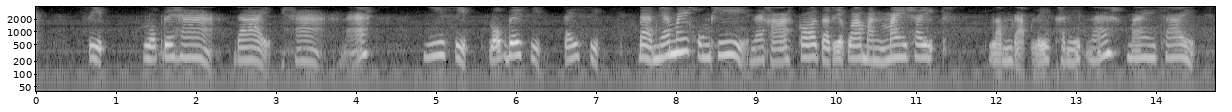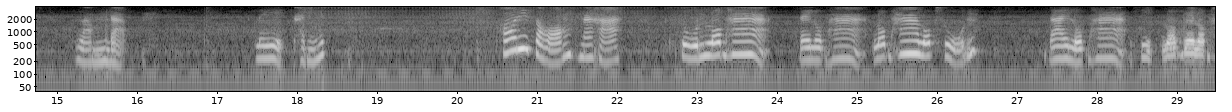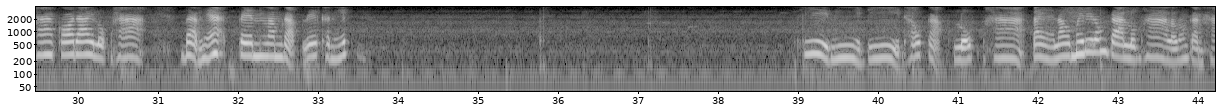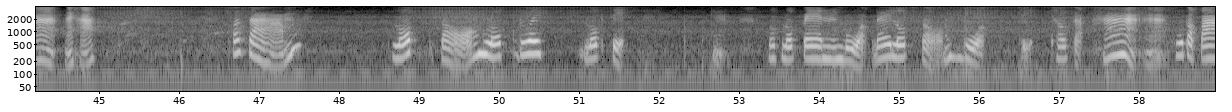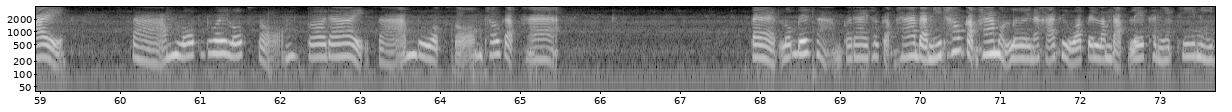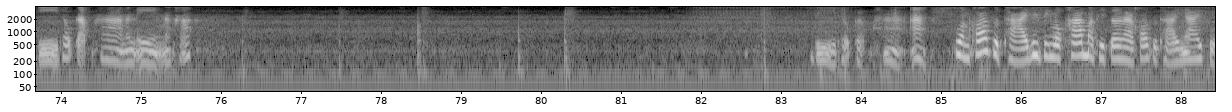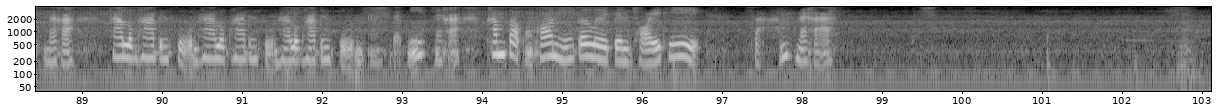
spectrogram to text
10 ลบด้วย 5 ได้ 5 นะ 20 ลบด้วย 10 ได้ 10 แบบนี้ไม่คงที่นะคะ ก็จะเรียกว่ามันไม่ใช่ลำดับเลขคณิตนะ ไม่ใช่ลำดับ เลขคณิต ข้อที่2นะคะ0ลบ5ได้ลบ5ลบ5ลบ0ได้ลบ5 10ลบด้วยลบ5ก็ได้ลบ5แบบนี้เป็นลำดับเลขคณิต ที่มี d เท่ากับลบ5แต่เราไม่ได้ต้องการลบ5เราต้องการ5นะคะ ข้อ 3 ลบ 2 ลบด้วยลบ 7 ลบลบเป็นบวกได้ลบ 2 บวก 7 เท่ากับ 5 อะ คู่ต่อไป 3 ลบด้วยลบ 2 ก็ได้ 3 บวก 2 เท่ากับ 5 8 ลบด้วย 3 ก็ได้เท่ากับ 5 แบบนี้เท่ากับ 5 หมดเลยนะคะ ถือว่าเป็นลำดับเลขคณิตที่มี d เท่ากับ 5 นั่นเองนะคะ d เท่ากับ 5 อะ ส่วนข้อสุดท้ายจริง ๆ เราข้ามมาพิจารณาข้อสุดท้ายง่ายสุดนะคะ5ลบ5เป็น0 5ลบ5เป็น0 5ลบ5เป็น0อะแบบนี้นะคะคำตอบของข้อนี้ก็เลยเป็นช้อยที่ 3 นะคะ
